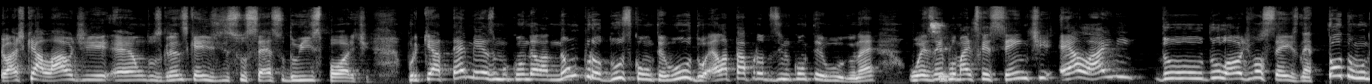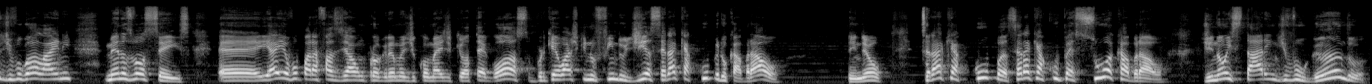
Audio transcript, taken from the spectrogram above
eu acho que a Loud é um dos grandes cases de sucesso do esporte. Porque até mesmo quando ela não produz conteúdo, ela tá produzindo conteúdo, né? O exemplo Sim. mais recente é a Line do, do LoL de vocês, né? Todo mundo divulgou a line, menos vocês. É, e aí eu vou parafasear um programa de comédia que eu até gosto, porque eu acho que no fim do dia, será que a culpa é do Cabral? Entendeu? Será que a culpa, será que a culpa é sua, Cabral, de não estarem divulgando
